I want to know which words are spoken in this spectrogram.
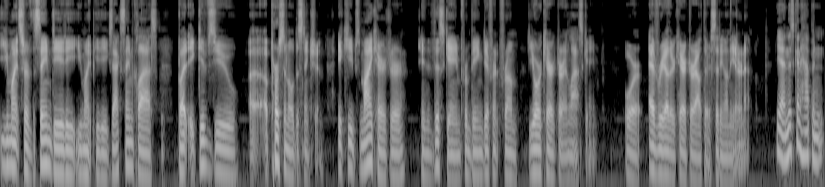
You might serve the same deity, you might be the exact same class, but it gives you a, a personal distinction. It keeps my character in this game from being different from your character in last game or every other character out there sitting on the internet. Yeah, and this can happen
